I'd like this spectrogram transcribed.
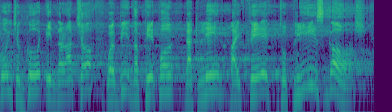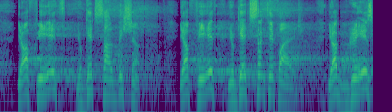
going to go in the rapture will be the people that live by faith to please God. Your faith, you get salvation. Your faith, you get sanctified. You have grace,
